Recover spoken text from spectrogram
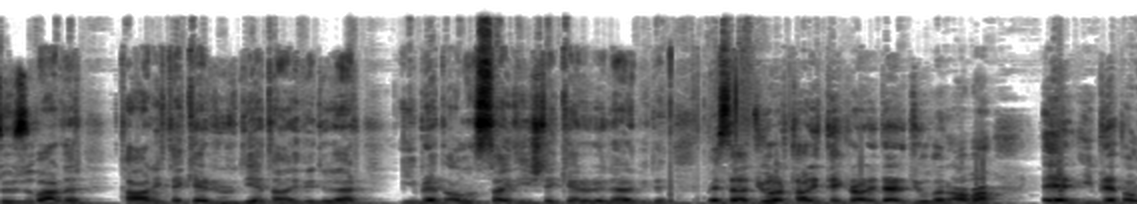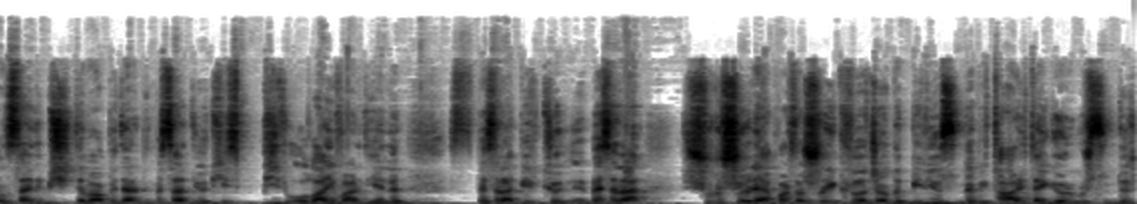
sözü vardır. Tarih tekerrür diye tarif ediyorlar. İbret alınsaydı hiç tekerrür eder miydi? Mesela diyorlar tarih tekrar eder diyorlar ama eğer ibret alınsaydı bir şey devam eder mi? Mesela diyor ki bir olay var diyelim. Mesela bir kö mesela şunu şöyle yaparsan şurayı kırılacağını biliyorsun değil mi? Tarihte görmüşsündür.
